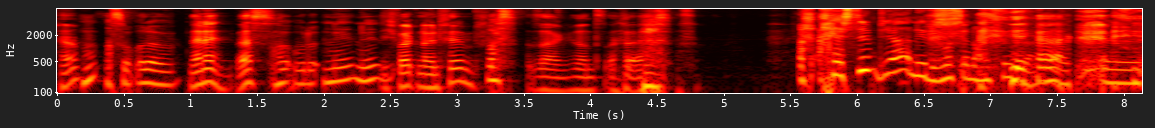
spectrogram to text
Hm? Achso, oder. Nein, nein, was? Oder, nee, nee. Ich wollte einen neuen Film was? sagen, sonst. Ach, ach, ja, stimmt, ja, nee, du musst ja noch einen Film sagen. ja. ja äh,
